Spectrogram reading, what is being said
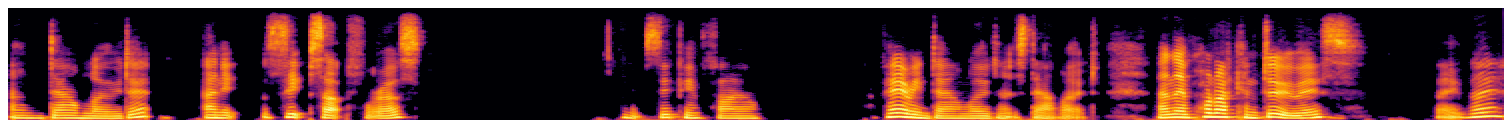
and download it and it zips up for us. And it's zipping file. Preparing download and it's download. And then what I can do is, save there,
